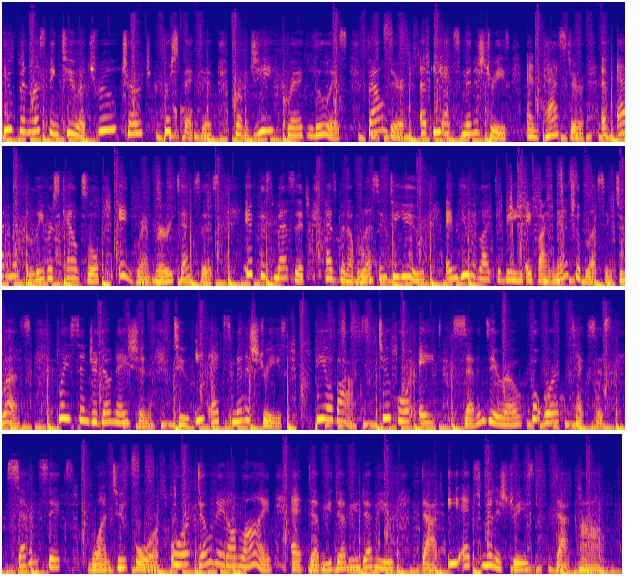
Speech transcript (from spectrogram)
You've been listening to a true church perspective from G. Craig Lewis, founder of EX Ministries and pastor of Adamant Believers Council in Grand Prairie, Texas. If this message has been a blessing to you and you would like to be a financial blessing to us, please send your donation to EX Ministries, P.O. Box 24870, Fort Worth, Texas 76124, or donate online at www.exministries.com.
